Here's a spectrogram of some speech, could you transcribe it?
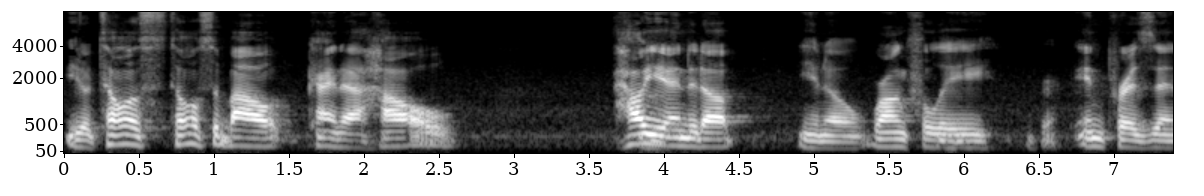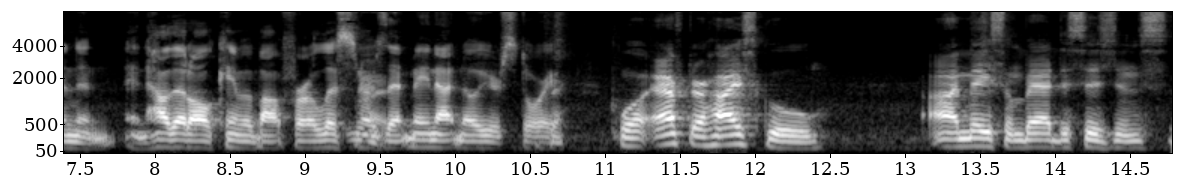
You know, tell us tell us about kind of how how mm-hmm. you ended up, you know, wrongfully mm-hmm. okay. in prison and and how that all came about for our listeners right. that may not know your story. Okay. Well, after high school, I made some bad decisions.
